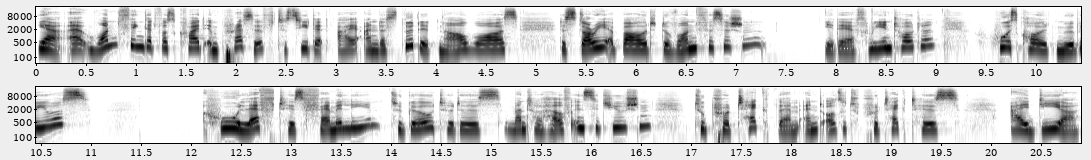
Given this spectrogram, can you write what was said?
Yeah, uh, one thing that was quite impressive to see that I understood it now was the story about the one physician, yeah, there are three in total, who is called Möbius, who left his family to go to this mental health institution to protect them and also to protect his idea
